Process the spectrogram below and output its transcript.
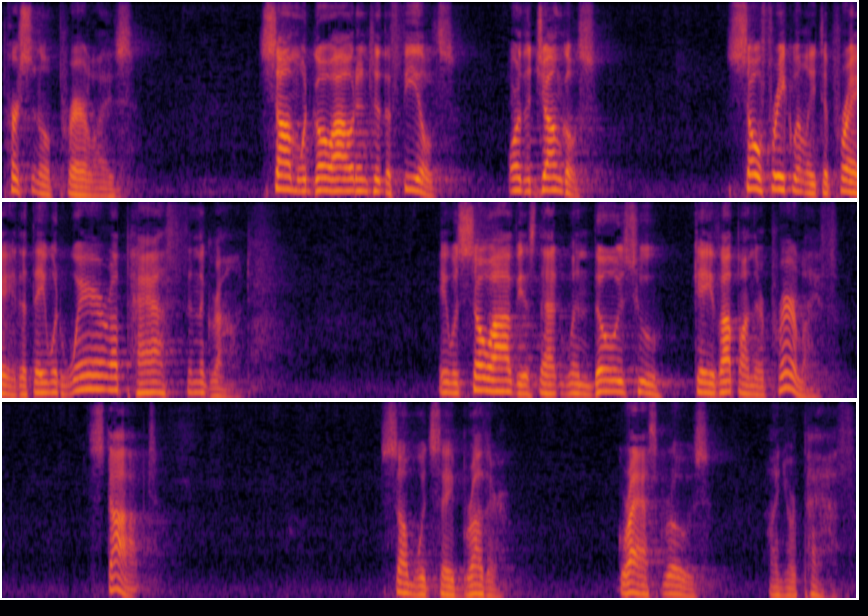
personal prayer lives. Some would go out into the fields or the jungles so frequently to pray that they would wear a path in the ground. It was so obvious that when those who gave up on their prayer life stopped, some would say, Brother, grass grows on your path.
